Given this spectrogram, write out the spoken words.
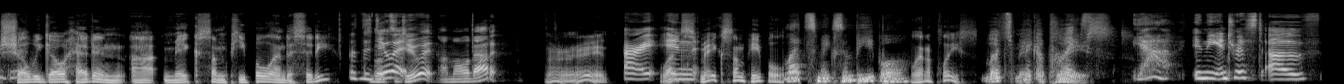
shall we go ahead and uh, make some people and a city? Let's do Let's it. do it. I'm all about it. All right. All right. Let's In make some people Let's make some people. and a place. Let's make a place. Yeah, in the interest of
